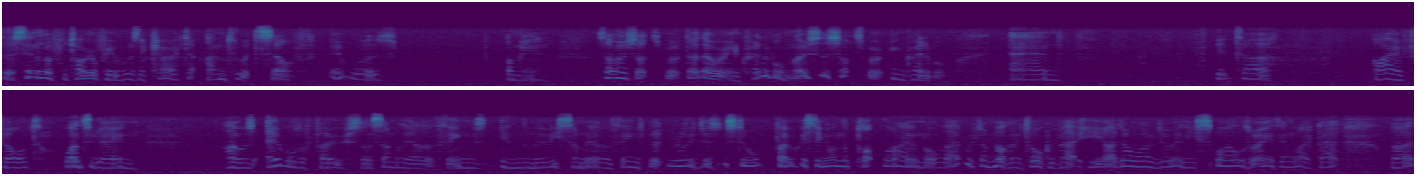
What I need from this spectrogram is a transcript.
the cinema photography was a character unto itself. It was, I mean, some of the shots were they, they were incredible. Most of the shots were incredible, and it uh, I felt once again I was able to focus on some of the other things in the movie, some of the other things, but really just still focusing on the plot line and all that, which I'm not going to talk about here. I don't want to do any spoils or anything like that, but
